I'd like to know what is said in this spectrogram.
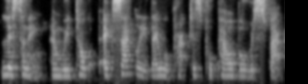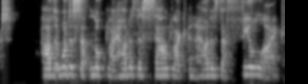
listening. And we talk exactly, they will practice palpable respect. How, what does that look like? How does that sound like? And how does that feel like?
